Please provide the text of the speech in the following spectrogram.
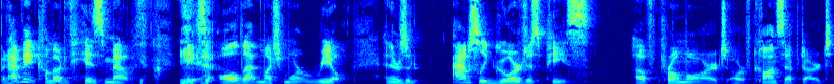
But having it come out of his mouth makes it all that much more real. And there's an absolutely gorgeous piece of promo art or of concept art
